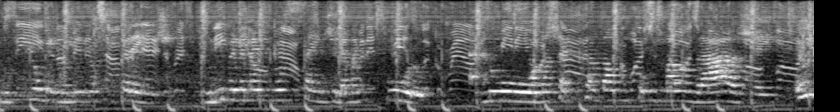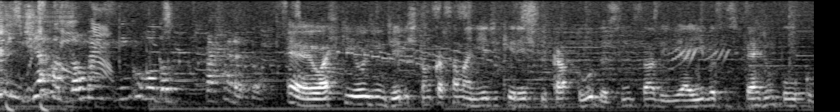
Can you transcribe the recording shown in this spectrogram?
no filme no livro é diferente. No livro ele é mais inocente, ele é mais puro. No, na série dá um pouco de malandragem. Eu entendi a razão, mas me incomodou pra caramba. É, eu acho que hoje em dia eles estão com essa mania de querer explicar tudo, assim, sabe? E aí você se perde um pouco.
